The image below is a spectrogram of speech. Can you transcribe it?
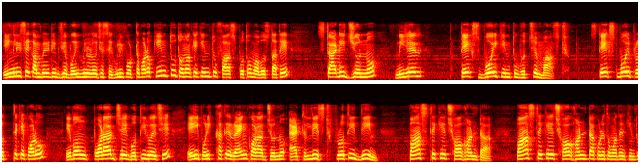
ইংলিশে কম্পিটিটিভ যে বইগুলো রয়েছে, সেগুলি পড়তে পারো। কিন্তু তোমাকে কিন্তু ফার্স্ট প্রথম অবস্থাতে স্টাডির জন্য নিজের টেক্সট বই কিন্তু হচ্ছে মাস্ট টেক্সট বই প্রত্যেকে পড়ো এবং পড়ার যে গতি রয়েছে, এই পরীক্ষাতে র্যাঙ্ক করার জন্য অ্যাট লিস্ট প্রতিদিন পাঁচ থেকে ছ ঘণ্টা, পাঁচ থেকে ছ ঘণ্টা করে তোমাদের কিন্তু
